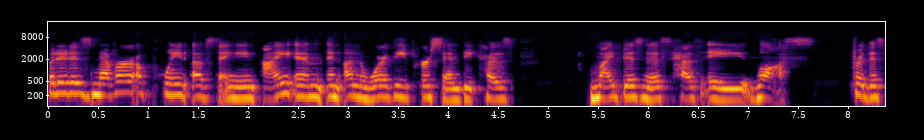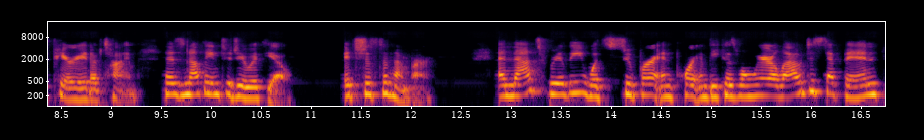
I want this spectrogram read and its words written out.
But it is never a point of saying, I am an unworthy person because my business has a loss for this period of time. It has nothing to do with you. It's just a number. And that's really what's super important because when we're allowed to step in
